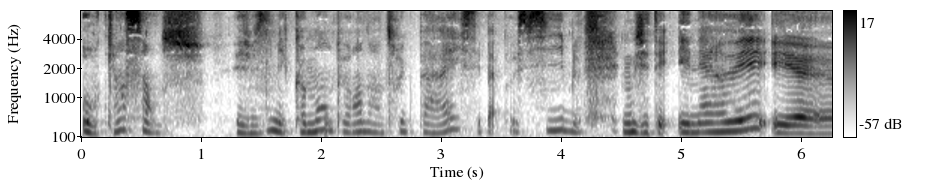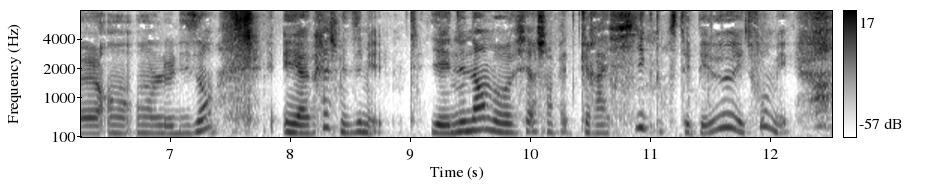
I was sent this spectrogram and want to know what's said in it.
aucun sens. Et je me dis, mais comment on peut rendre un truc pareil? C'est pas possible. Donc j'étais énervée et, euh, en, le lisant. Et après, je me dis, mais il y a une énorme recherche en fait graphique dans ce TPE et tout, mais oh,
